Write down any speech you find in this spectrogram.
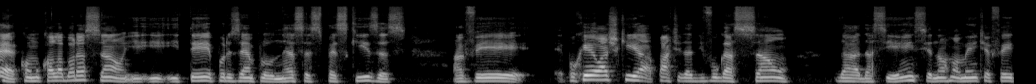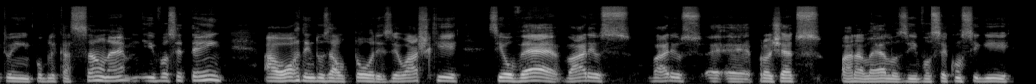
É, como colaboração. E, e, e, ter, por exemplo, nessas pesquisas, haver. Porque eu acho que a parte da divulgação da, da ciência normalmente é feito em publicação, né? E você tem a ordem dos autores. Eu acho que se houver vários, vários é, é, projetos paralelos e você conseguir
